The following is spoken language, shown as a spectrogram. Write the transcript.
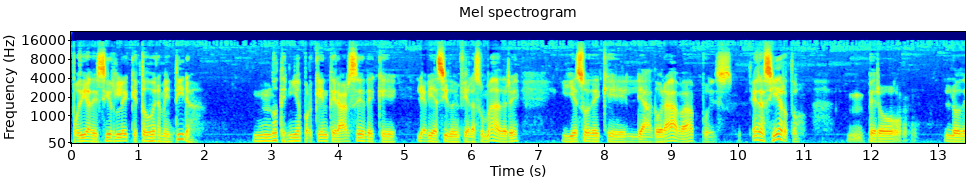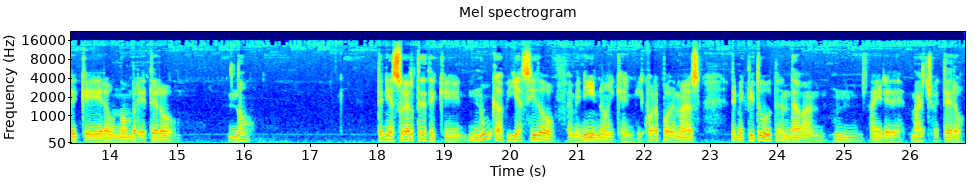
podía decirle que todo era mentira? No tenía por qué enterarse de que le había sido infiel a su madre, y eso de que le adoraba, pues era cierto, pero lo de que era un hombre hetero, no. Tenía suerte de que nunca había sido femenino y que mi cuerpo, además de mi actitud, andaba un aire de macho hetero,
